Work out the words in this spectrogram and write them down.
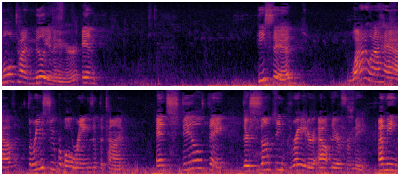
multimillionaire, and he said, Why do I have three Super Bowl rings at the time and still think there's something greater out there for me? I mean,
